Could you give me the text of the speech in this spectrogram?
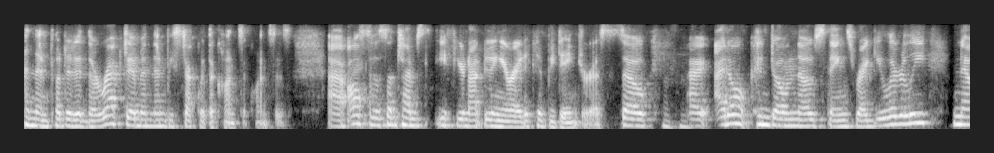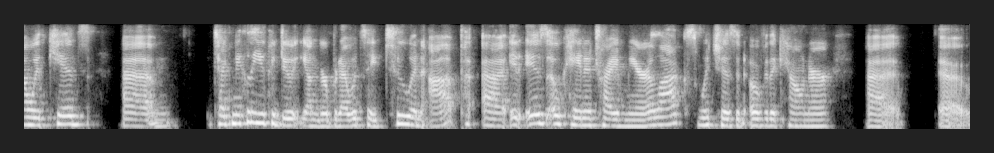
and then put it in their rectum and then be stuck with the consequences. Uh, also, sometimes if you're not doing it right, it could be dangerous. So mm-hmm. I, I, don't condone those things regularly. Now, with kids, um, technically you could do it younger, but I would say two and up. Uh, it is okay to try Miralax, which is an over the counter. Uh, uh,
